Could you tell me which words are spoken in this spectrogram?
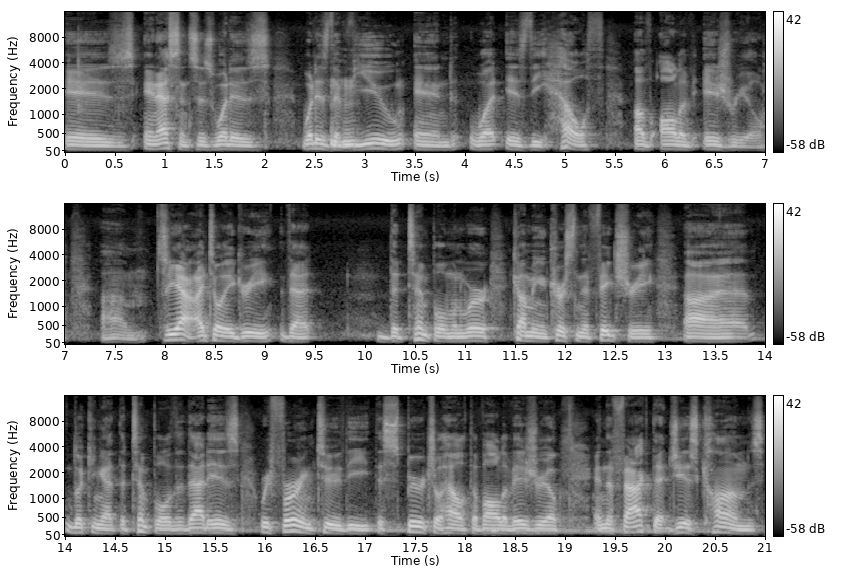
is in essence is what is what is the mm-hmm. view and what is the health of all of Israel. Um, so yeah, I totally agree that the temple when we're coming and cursing the fig tree uh, looking at the temple that that is referring to the the spiritual health of all of israel and the fact that jesus comes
